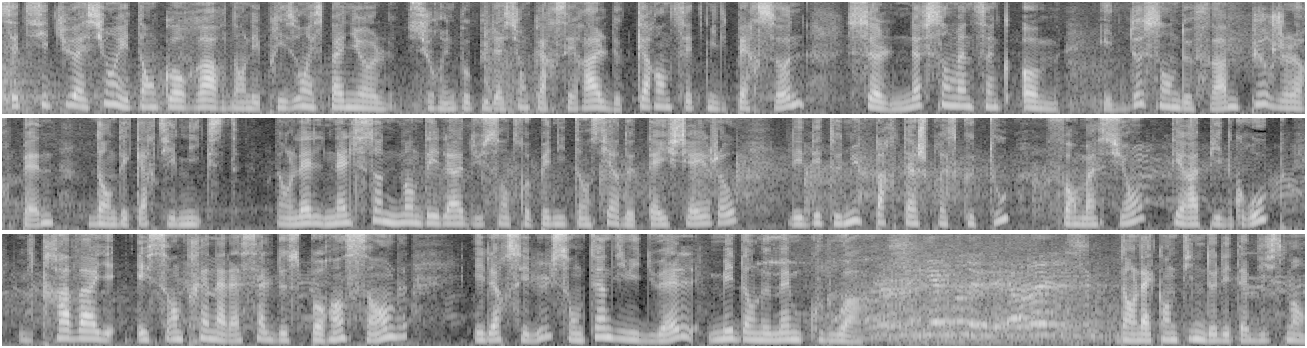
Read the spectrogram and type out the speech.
Cette situation est encore rare dans les prisons espagnoles. Sur une population carcérale de 47 000 personnes, seuls 925 hommes et 202 femmes purgent leur peine dans des quartiers mixtes. Dans l'aile Nelson Mandela du centre pénitentiaire de Teixeiro, les détenus partagent presque tout, formation, thérapie de groupe, ils travaillent et s'entraînent à la salle de sport ensemble, et leurs cellules sont individuelles mais dans le même couloir. Dans la cantine de l'établissement,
